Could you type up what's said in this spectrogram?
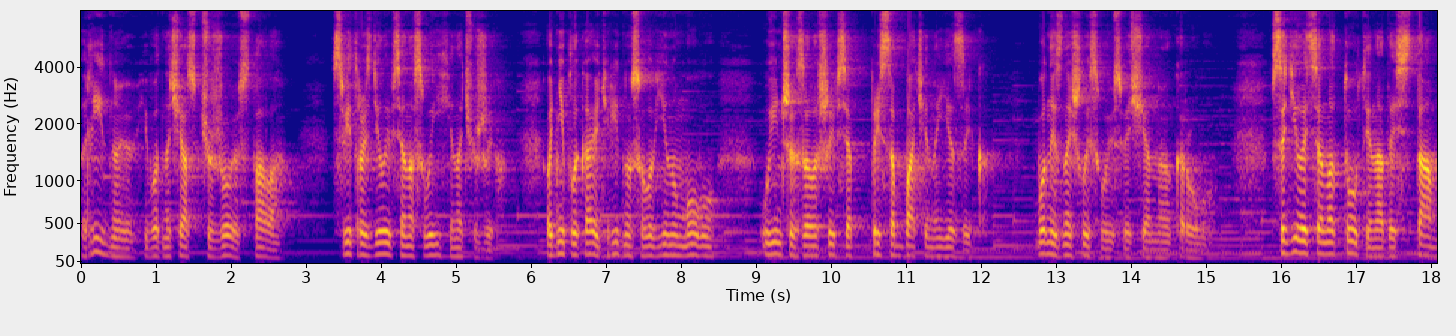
рідною і водночас чужою стала. Світ розділився на своїх і на чужих. Одні плекають рідну солов'їну мову, у інших залишився присобачений язик. Вони знайшли свою священну корову. Все ділиться на тут і на десь там,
